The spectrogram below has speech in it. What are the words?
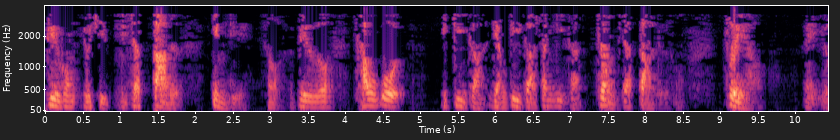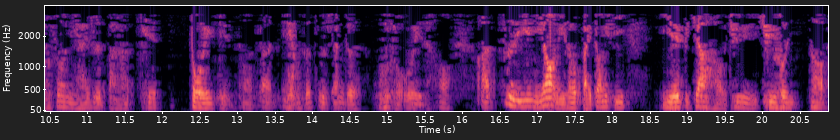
譬如讲尤其比较大的硬碟哦，比如说超过一 G 卡、两 G 卡、三 G 卡这种比较大的哦，最好哎，有时候你还是把它切。多一点哦，那两个至三个无所谓的哦啊。至于你要里头摆东西，也比较好去区分哦。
